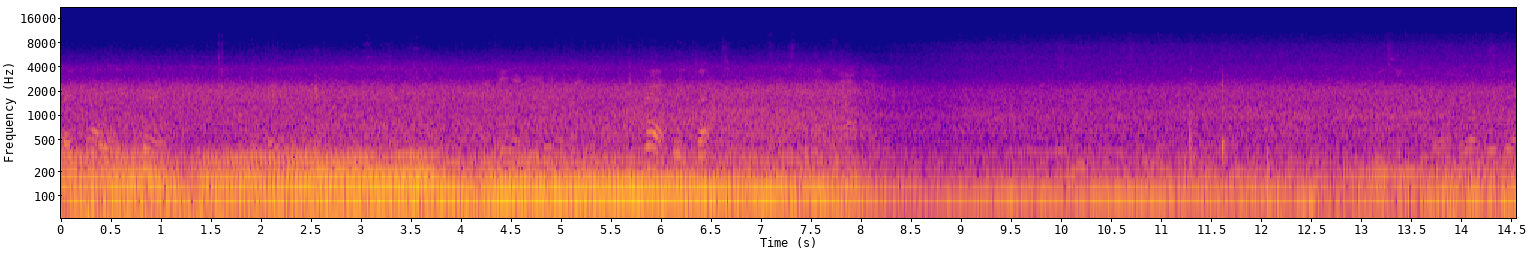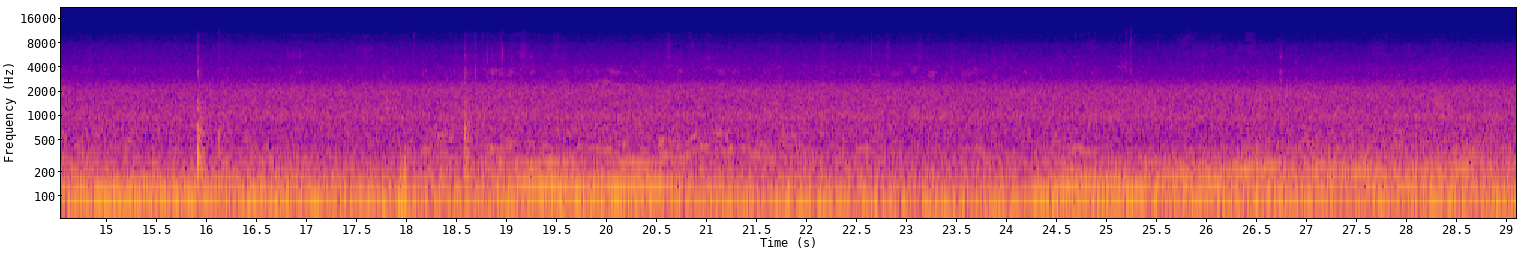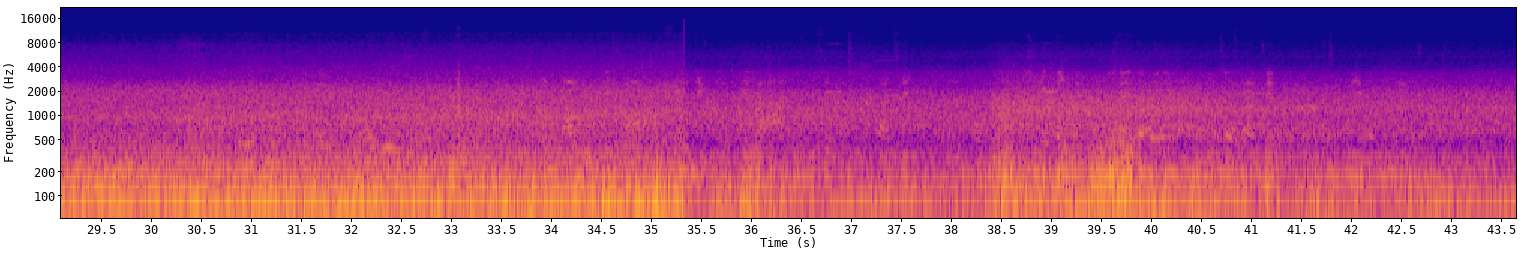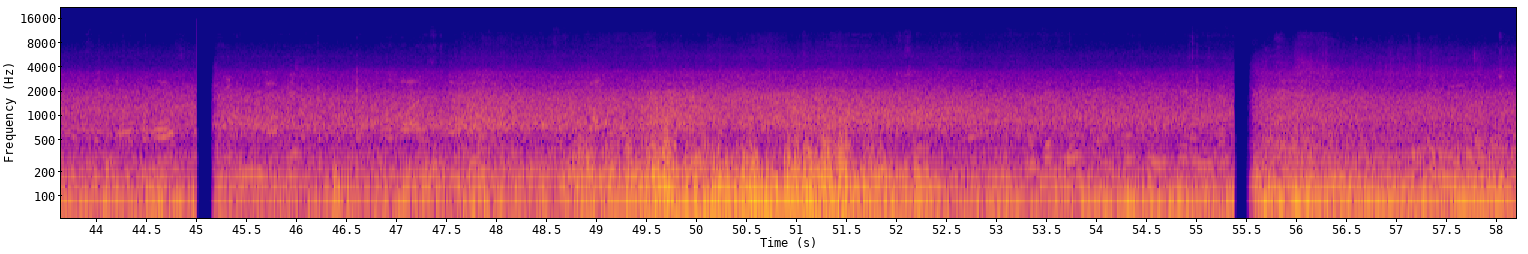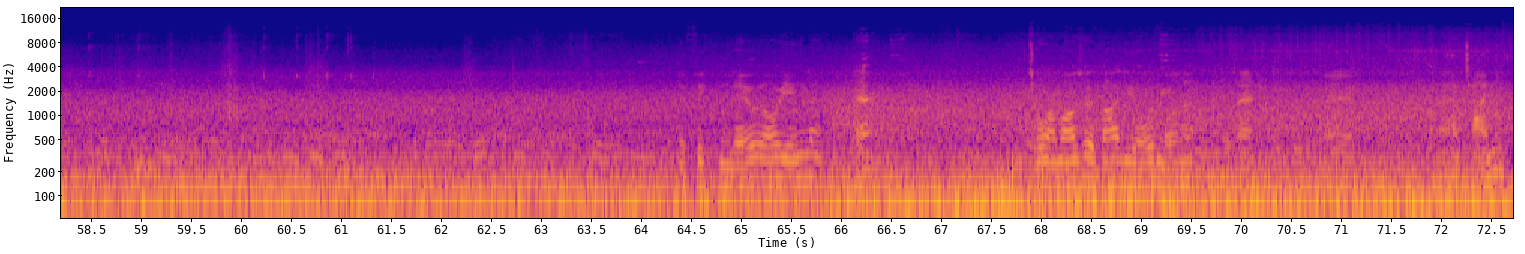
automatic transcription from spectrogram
Big Kelly. Fik den lavet over i England. Ja. Det tog ham også bare lige 8 måneder. Ja. Er han tegnet?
